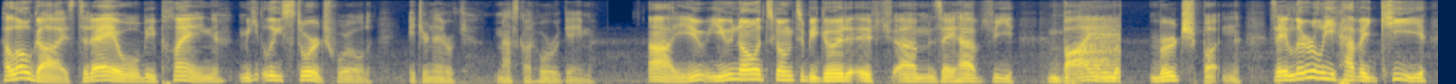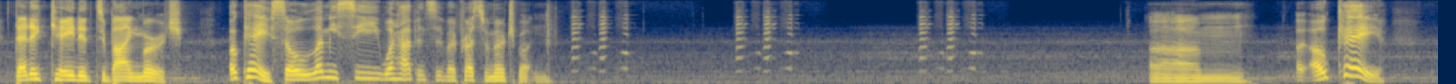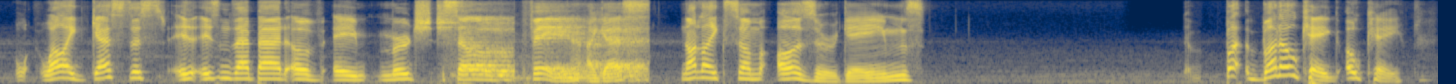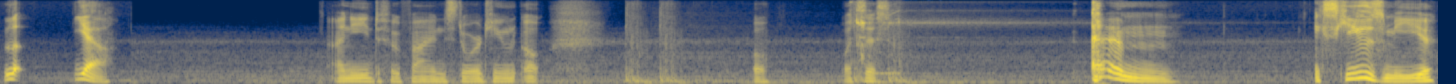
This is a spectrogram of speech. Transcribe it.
Hello guys, today I will be playing Meatly Storage World, a generic mascot horror game. Ah, you you know it's going to be good if um they have the buy merch button. They literally have a key dedicated to buying merch. Okay, so let me see what happens if I press the merch button. Um uh, okay. Well, I guess this isn't that bad of a merch sellout thing, I guess. Not like some other games. But, but okay, okay. L yeah. I need to find storage unit. Oh. Oh. What's this? Excuse me.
